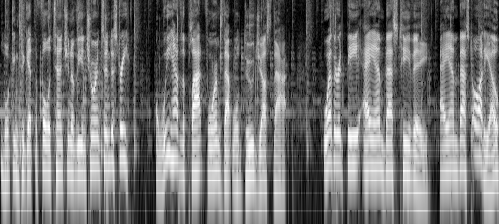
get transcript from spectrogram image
Looking to get the full attention of the insurance industry? We have the platforms that will do just that. Whether it be AM Best TV, AM Best Audio,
